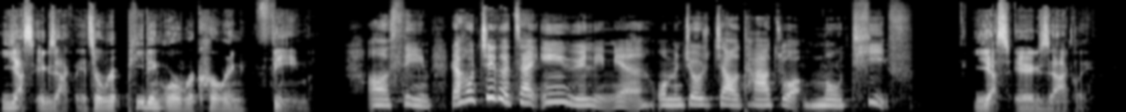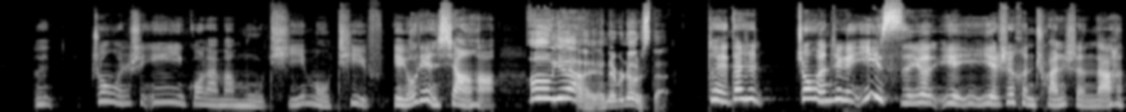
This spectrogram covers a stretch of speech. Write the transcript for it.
Yes, exactly. It's a repeating or recurring theme. 哦、t h e m e 然后这个在英语里面我们就叫它做 motif， Yes, exactly. 中文是音译过来吗？母题 motif 也有点像哈， Oh yeah, I never noticed that. 对，但是中文这个意思又也也也是很传神的，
